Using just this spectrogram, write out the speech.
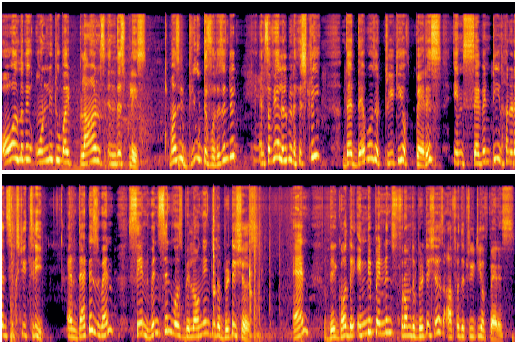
all the way only to buy plants in this place. Must be beautiful, isn't it? And Safiyah, a little bit of history that there was a Treaty of Paris in 1763, and that is when St. Vincent was belonging to the Britishers and they got the independence from the Britishers after the Treaty of Paris.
